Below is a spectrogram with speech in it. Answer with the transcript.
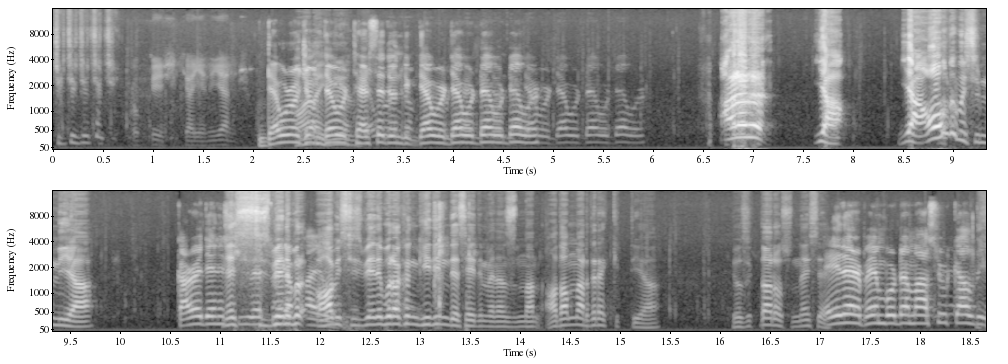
çık çık çık çık. çık. Çok değişik ya yeni gelmiş. Devur hocam Aynen, devur gidelim. terse döndük. Devur devur devur devur. Ananı! Ya! Ya oldu mu şimdi ya? Karadeniz Ne şivesi siz beni bıra- abi siz beni bırakın gidin deseydim en azından. Adamlar direkt gitti ya. Yazıklar olsun neyse. Beyler ben burada mahsur kaldım.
